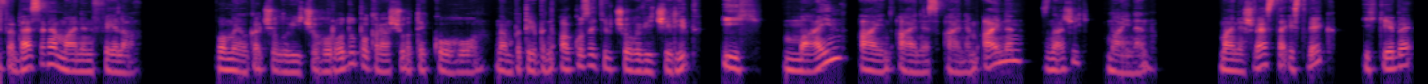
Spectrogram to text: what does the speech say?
Verbessere meinen Fehler. Помилка чоловічого роду покращувати кого. Нам потрібен акузатив чоловічий рід. Ich, mein, ein, eines, einem, einen, значить meinen. Meine Schwester ist weg. Ich gebe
